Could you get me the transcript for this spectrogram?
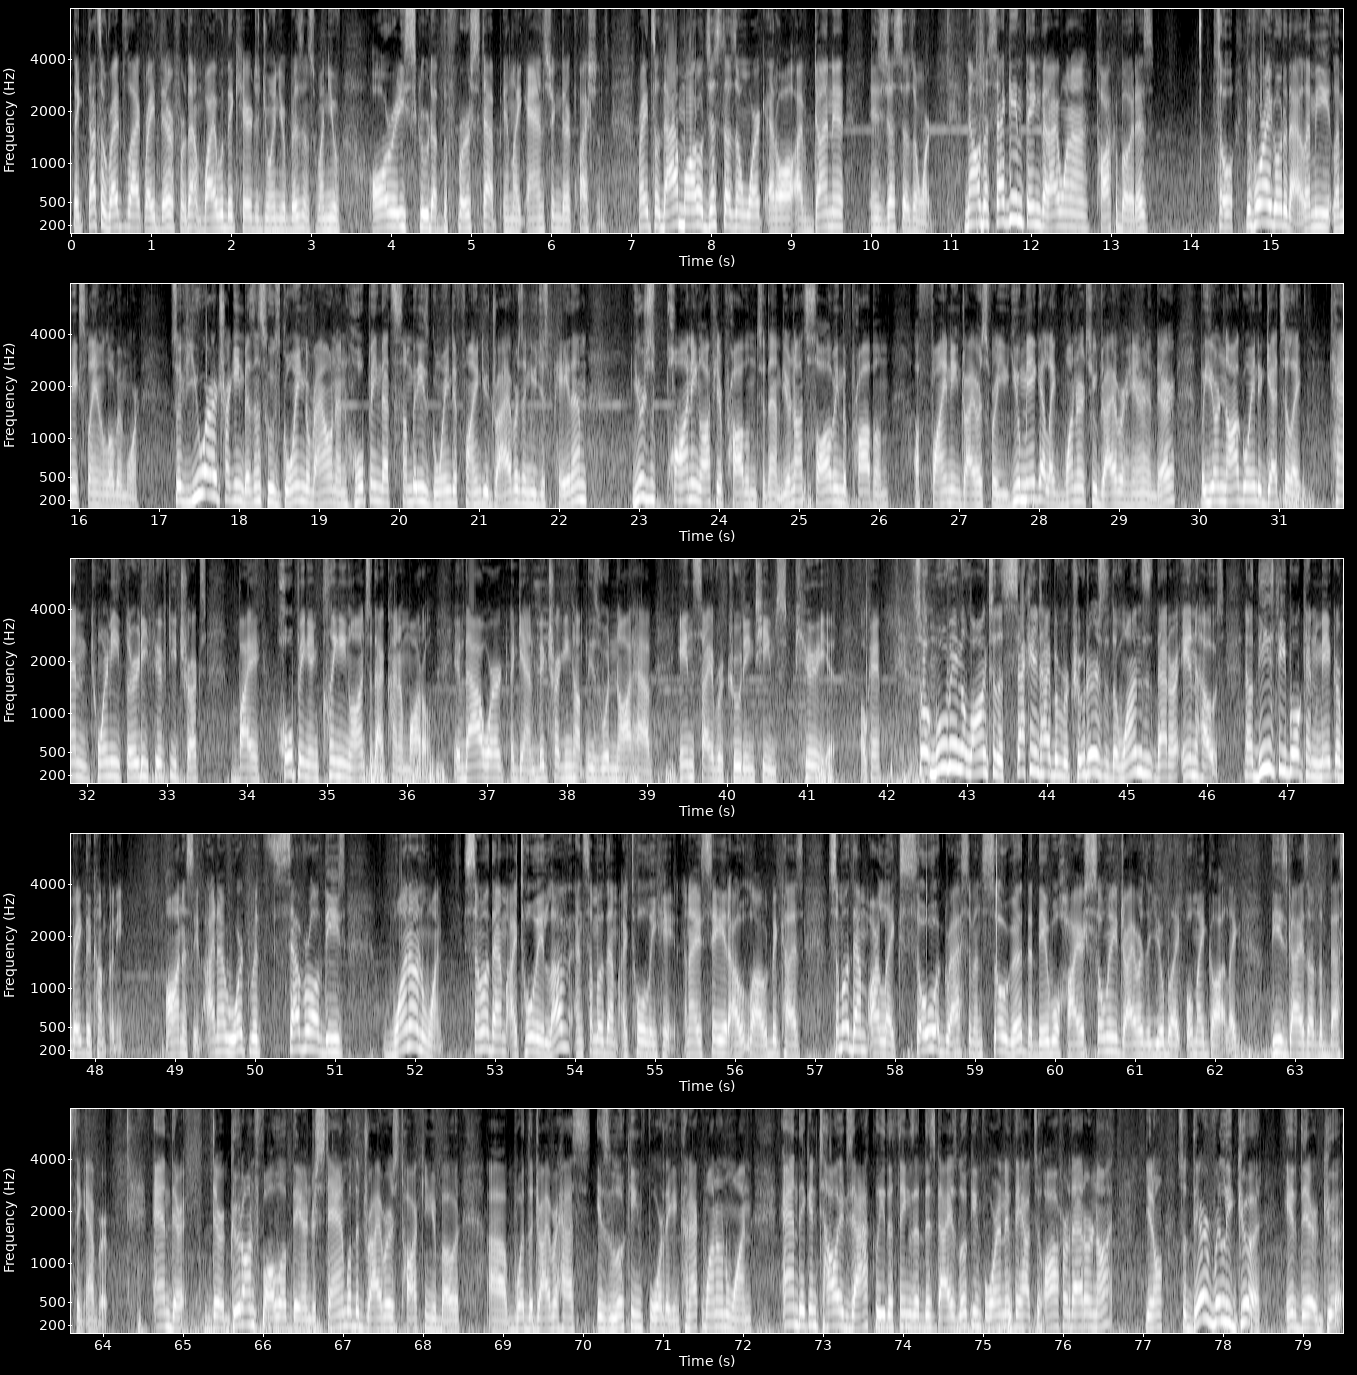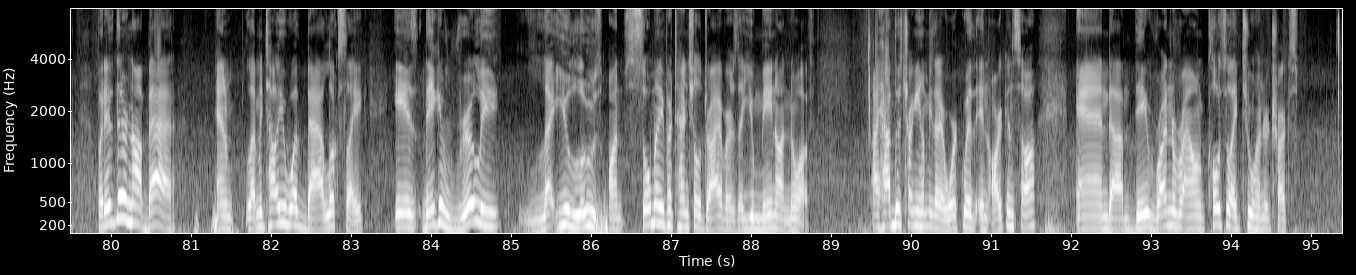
Like that's a red flag right there for them. Why would they care to join your business when you've already screwed up the first step in like answering their questions right? So that model just doesn't work at all. I've done it it just doesn't work. Now the second thing that i want to talk about is so before i go to that let me let me explain a little bit more. So if you are a trucking business who's going around and hoping that somebody's going to find you drivers and you just pay them you're just pawning off your problem to them. You're not solving the problem of finding drivers for you. You may get like one or two driver here and there, but you're not going to get to like 10, 20, 30, 50 trucks by hoping and clinging on to that kind of model. If that worked, again, big trucking companies would not have inside recruiting teams, period. Okay. So moving along to the second type of recruiters, the ones that are in-house. Now these people can make or break the company, honestly. And I've worked with several of these one-on-one. -on -one. Some of them I totally love and some of them I totally hate. And I say it out loud because some of them are like so aggressive and so good that they will hire so many drivers that you'll be like, oh my God, like these guys are the best thing ever. And they're, they're good on follow-up. They understand what the driver is talking about, uh, what the driver has is looking for. They can connect one-on-one -on -one, and they can tell exactly the things that this guy is looking for and if they have to offer that or not, you know? So they're really good if they're good. But if they're not bad, and let me tell you what bad looks like, is they can really let you lose on so many potential drivers that you may not know of. I have this trucking company that I work with in Arkansas, and um, they run around close to like 200 trucks.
